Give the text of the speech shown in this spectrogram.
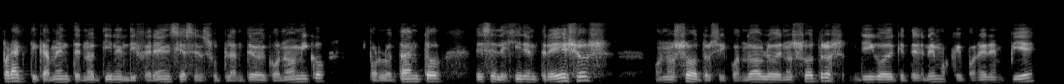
prácticamente no tienen diferencias en su planteo económico, por lo tanto es elegir entre ellos o nosotros, y cuando hablo de nosotros digo de que tenemos que poner en pie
